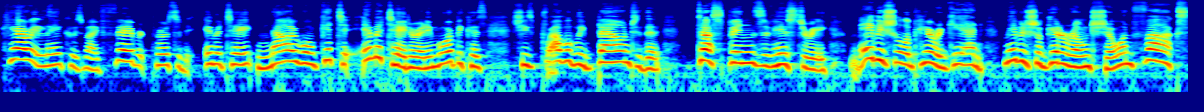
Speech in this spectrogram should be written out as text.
Kari Lake, who's my favorite person to imitate, and now I won't get to imitate her anymore because she's probably bound to the dustbins of history. Maybe she'll appear again. Maybe she'll get her own show on Fox.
